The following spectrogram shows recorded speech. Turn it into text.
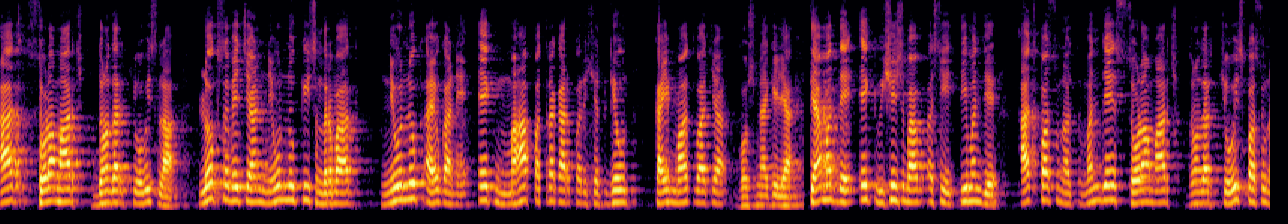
आज सोळा मार्च दोन हजार चोवीसला लोकसभेच्या निवडणुकी संदर्भात निवडणूक आयोगाने एक महापत्रकार परिषद घेऊन काही महत्त्वाच्या घोषणा केल्या. त्यामध्ये एक विशेष बाब अशी ती म्हणजे आजपासूनच म्हणजे सोळा मार्च दोन हजार चोवीसपासून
